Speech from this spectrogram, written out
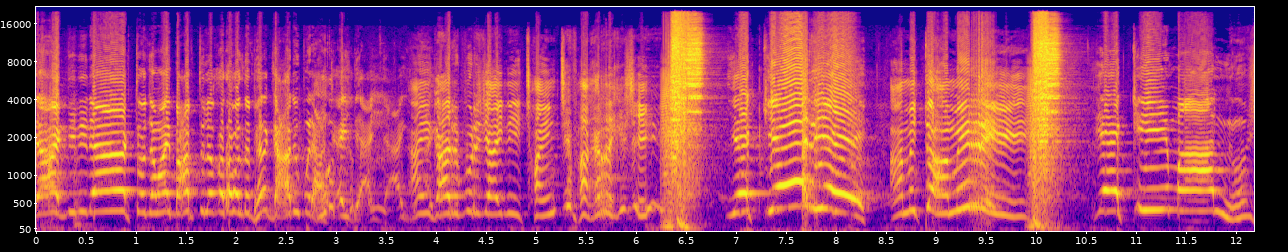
দেখ দিদি দেখ তো জামাই বাপ তুলে কথা বলতে ফের গার উপরে আছে। আমি গায়ের উপরে যাইনি ছয় ইঞ্চি ফাঁকা রেখেছি। এ কে রে? আমি তো আমির রে। এ কি মানুষ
